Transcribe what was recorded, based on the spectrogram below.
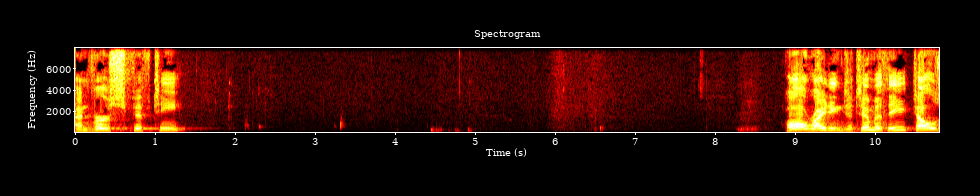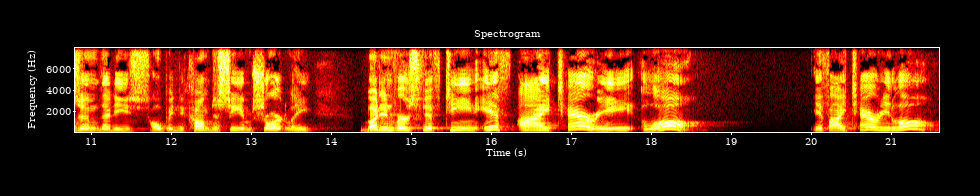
And verse 15. Paul, writing to Timothy, tells him that he's hoping to come to see him shortly. But in verse 15, if I tarry long, if I tarry long,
